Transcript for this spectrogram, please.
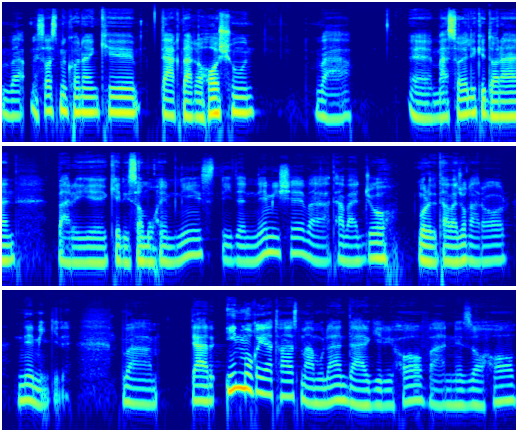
و احساس می‌کنن که دقدقه هاشون و مسائلی که دارن برای کلیسا مهم نیست دیده نمیشه و توجه مورد توجه قرار نمی‌گیره. و در این موقعیت ها هست معمولا درگیری ها و نزاها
